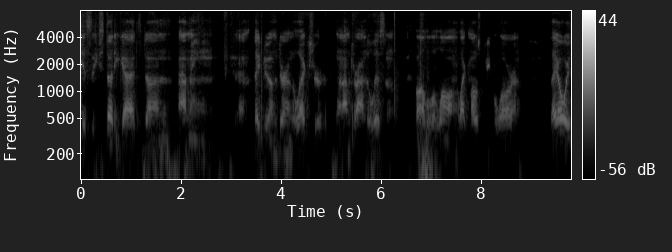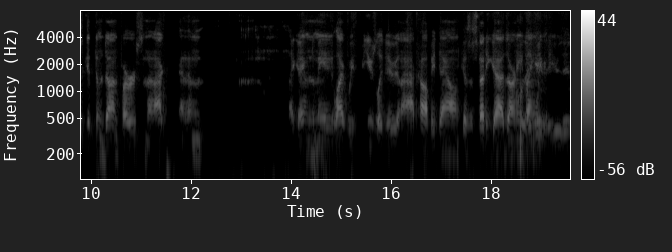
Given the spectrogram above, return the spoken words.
gets these study guides done. I mean, they do them during the lecture when I'm trying to listen and follow along like most people are. And they always get them done first. And then I, and then they gave them to me like we usually do, and I copied down because the study guides aren't they anything we. gave to you, then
